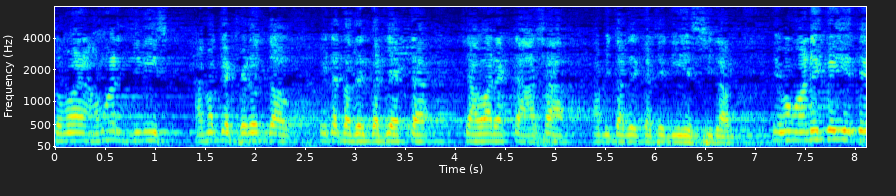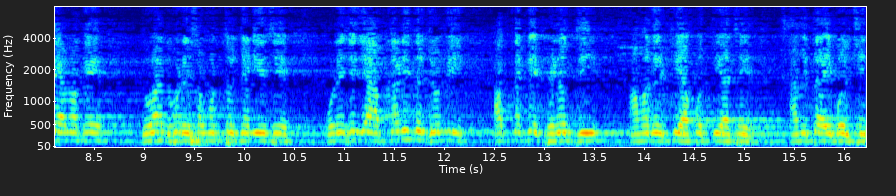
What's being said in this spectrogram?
তোমার, আমার জিনিস আমাকে ফেরত দাও। এটা তাদের কাছে একটা চাওয়ার একটা আশা আমি তাদের কাছে নিয়ে এসেছিলাম। এবং অনেকেই এতে আমাকে দুহাত ভরে সমর্থন জানিয়েছে, বলেছে যে, আপনারই তো জমি, আপনাকে ফেরত দিই, আমাদের কি আপত্তি আছে? আমি তাই বলছি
